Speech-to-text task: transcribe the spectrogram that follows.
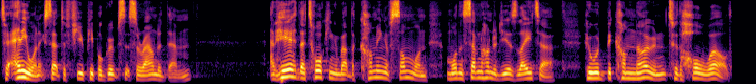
to anyone except a few people groups that surrounded them. And here they're talking about the coming of someone more than 700 years later who would become known to the whole world.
